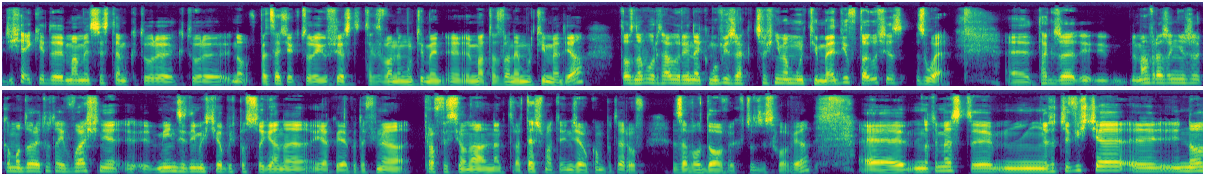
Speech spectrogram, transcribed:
Dzisiaj, kiedy mamy system, który, który no, w PC, który już jest tak zwany multimedia, ma tak zwane multimedia, to znowu cały rynek mówi, że jak coś nie ma multimediów, to już jest złe. E, także y, y, mam wrażenie, że Commodore tutaj właśnie y, między innymi chciało być postrzegane jako, jako ta firma profesjonalna, która też ma ten dział komputerów zawodowych w cudzysłowie. E, natomiast mm, rzeczywiście no,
